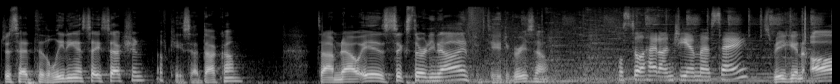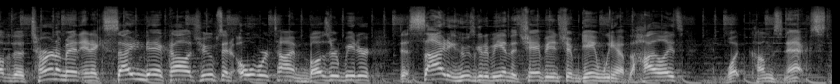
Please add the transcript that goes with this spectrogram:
Just head to the Leading SA section of KSAT.com. Time now is 639, 58 degrees out. We'll still head on GMSA. Speaking of the tournament, an exciting day of college hoops and overtime buzzer beater deciding who's going to be in the championship game. We have the highlights and what comes next.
